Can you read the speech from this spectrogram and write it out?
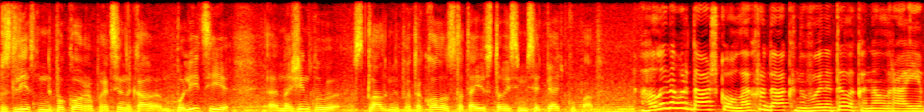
злісну непокору працівника поліції е, на жінку склали протоколу за статтею 185 КУПАП. Галина Гордашко, Олег Рудак. Новини телеканал Раї.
